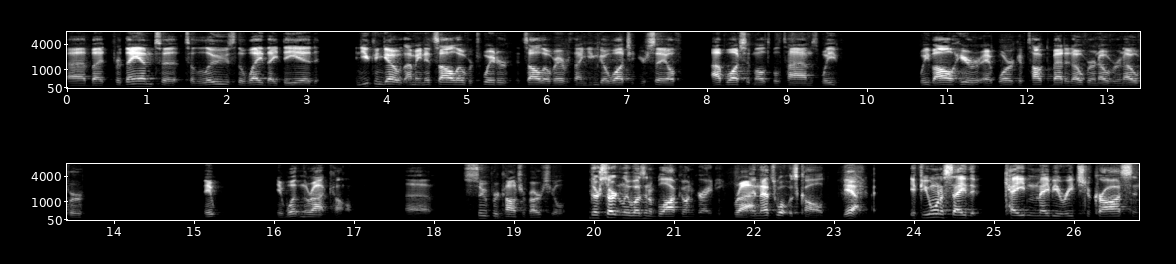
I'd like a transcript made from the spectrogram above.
Uh, but for them to, to lose the way they did, and you can go, I mean, it's all over Twitter, it's all over everything. You can go watch it yourself. I've watched it multiple times. We've we've all here at work have talked about it over and over and over. It it wasn't the right call. Uh, super controversial. There certainly wasn't a block on Grady, Right. and that's what was called. Yeah. if you want to say that Caden maybe reached across and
